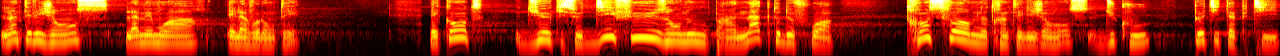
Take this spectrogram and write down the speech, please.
l'intelligence, la mémoire et la volonté. Et quand Dieu qui se diffuse en nous par un acte de foi transforme notre intelligence, du coup, petit à petit,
